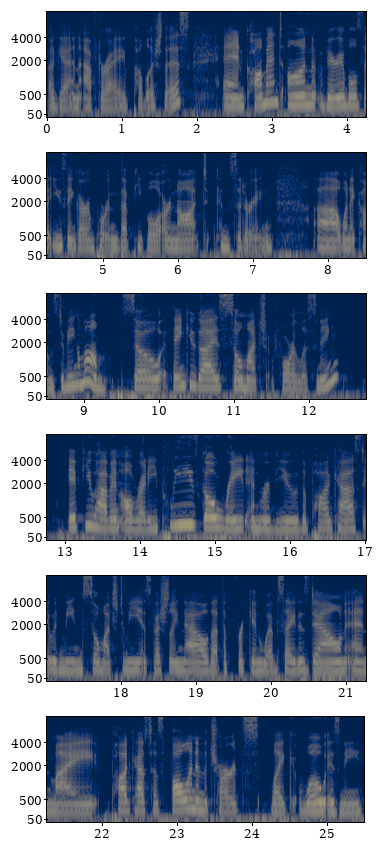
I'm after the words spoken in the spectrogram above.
again after I publish this and comment on variables that you think are important that people are not considering. Uh, when it comes to being a mom. So, thank you guys so much for listening. If you haven't already, please go rate and review the podcast. It would mean so much to me, especially now that the frickin' website is down and my podcast has fallen in the charts. Like, woe is me.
